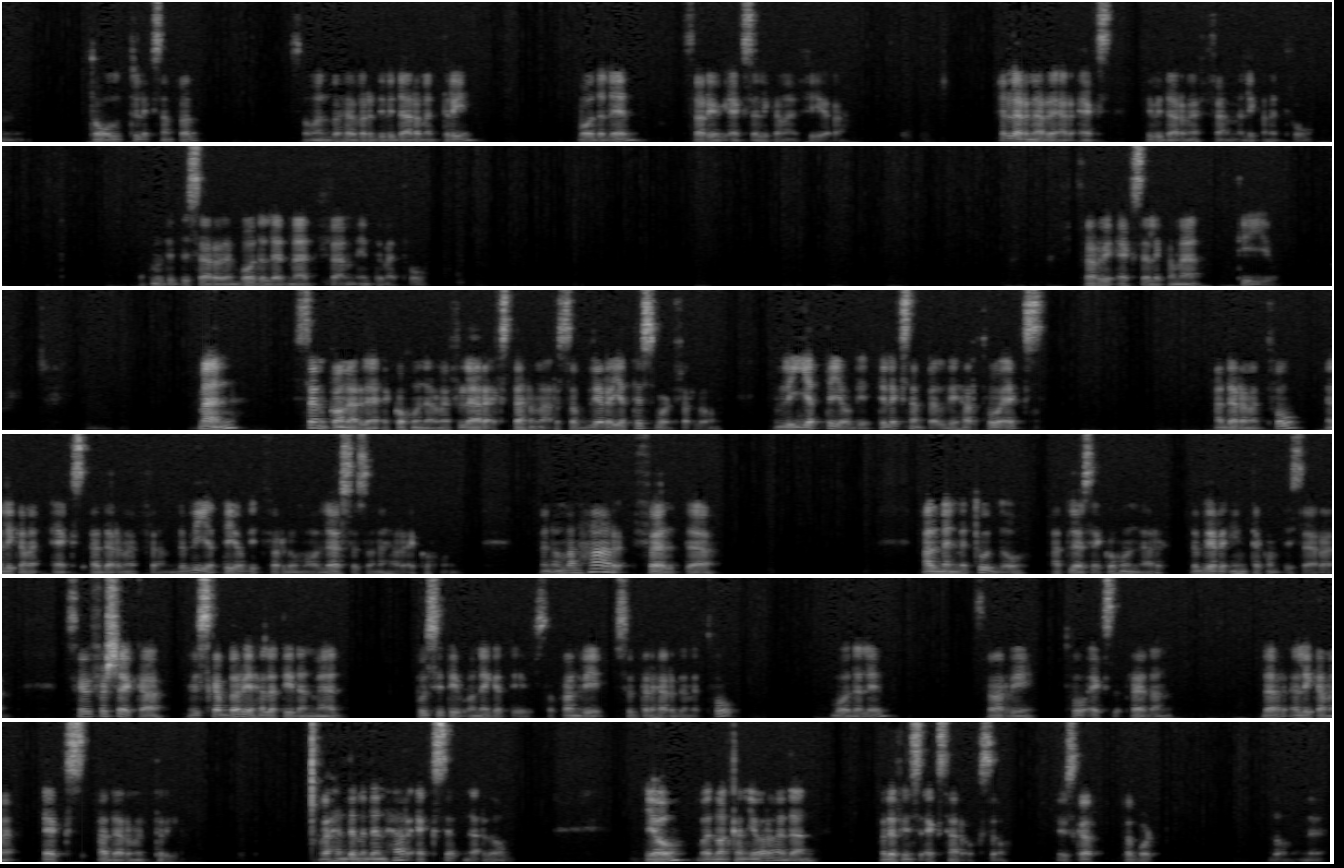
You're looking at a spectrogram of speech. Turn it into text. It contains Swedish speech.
12 till exempel. Så man behöver dividera med 3. Båda led. Så har jag x är lika med 4. Eller när det är x dividera med 5 är lika med 2 att multiplicera den båda led med 5, inte med 2. Så har vi x är lika med 10. Men sen kommer det ekvationer med flera externer så blir det jättesvårt för dem. Det blir jättejobbigt. Till exempel, vi har 2x adderar med 2 är lika med x adderar med 5. Det blir jättejobbigt för dem att lösa sådana här ekvationer. Men om man har följt eh, allmän metod då, att lösa ekvationer, då blir det inte komplicerat. Ska vi försöka, vi ska börja hela tiden med positiv och negativ, så kan vi subtrahera det med 2, båda led. Så har vi 2x redan där, är lika med x adderar med 3. Vad händer med den här x där då? Jo, vad man kan göra med den och det finns x här också. Vi ska ta bort dem nu.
